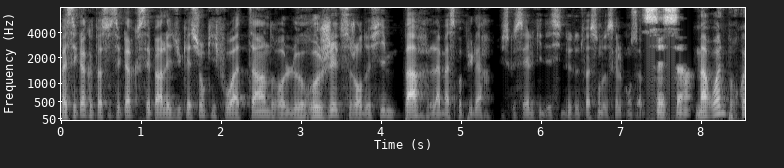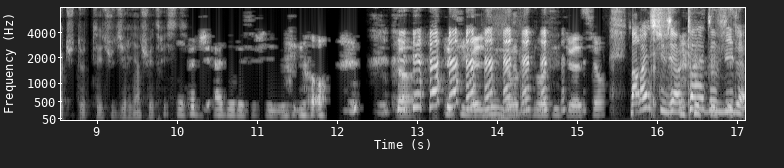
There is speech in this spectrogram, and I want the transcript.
Bah, c'est clair que de toute façon, c'est clair que c'est par l'éducation qu'il faut atteindre le rejet de ce genre de film par la masse populaire, puisque c'est elle qui décide de toute façon de ce qu'elle consomme. C'est ça. Marwan, pourquoi tu te tais, tu dis rien, tu es triste? En fait, j'ai adoré ce film. non. Non. T'imagines dans toute ma situation. Marwan, tu viens pas à Deauville.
